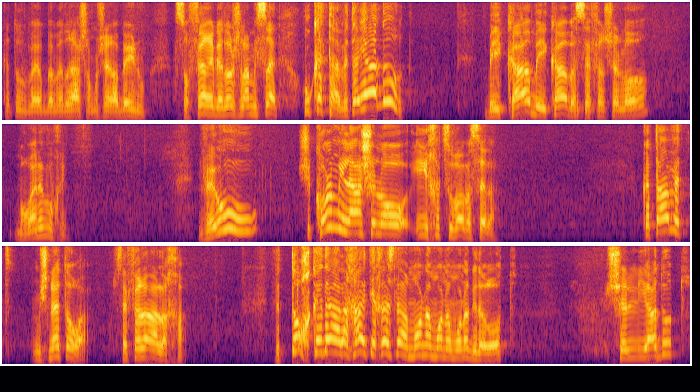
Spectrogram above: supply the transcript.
כתוב במדרש של משה רבינו, הסופר הגדול של עם ישראל, הוא כתב את היהדות. בעיקר, בעיקר בספר שלו, מורה נבוכים. והוא, שכל מילה שלו היא חצובה בסלע. כתב את משנה תורה, ספר ההלכה. ותוך כדי ההלכה התייחס להמון המון המון הגדרות של יהדות,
